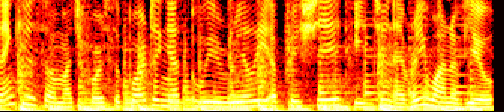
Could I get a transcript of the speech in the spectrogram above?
thank you so much for supporting us. We really appreciate each and every one of you.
